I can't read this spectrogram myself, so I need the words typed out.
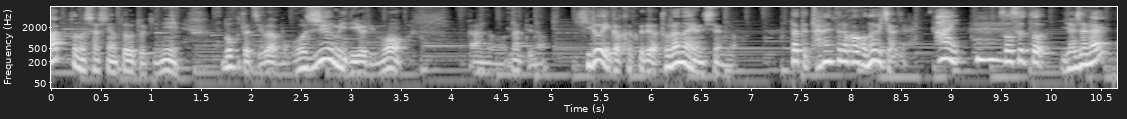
アップの写真を撮るときに、僕たちはもう50ミリよりも、あの、なんていうの？広い画角では撮らないようにしてんの。だってタレントの顔が伸びちゃうじゃない。はい。うんそうすると嫌じゃない？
